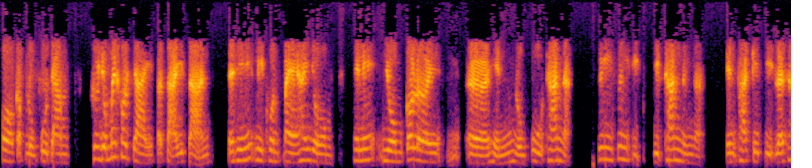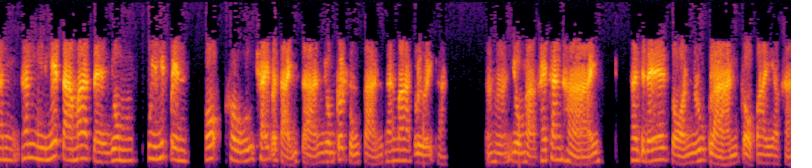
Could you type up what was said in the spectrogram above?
พอกับหลวงปู่ดำคือโยมไม่เข้าใจภาษาอีสาน แต่ทีนี้มีคนแปลให้โยม ทีนี้โยมก็เลย เออเห็นหลวงปู่ท่านอะ ซึ่งซึ่งอีกอีกท่านหนึ่งอะ เป็นพระเกจิแล้วท่านท่านมีเมตตามากแต่โยมคุยไม่เป็น เพราะเขาใช้ภาษาอีสานโยมก็สงสารท่านมากเลยค่ะอฮะโยมหากให้ท่านหาย ท่านจะได้สอนลูกหลานต่อไปอะค่ะ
